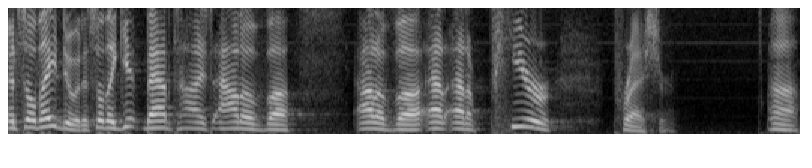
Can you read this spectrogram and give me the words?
And so they do it. And so they get baptized out of uh, out of uh, out, out, of peer pressure. Uh,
